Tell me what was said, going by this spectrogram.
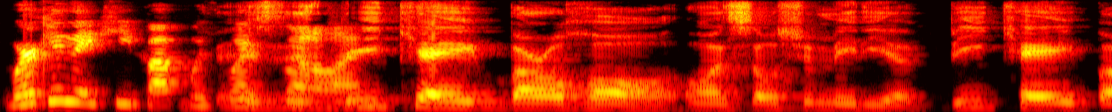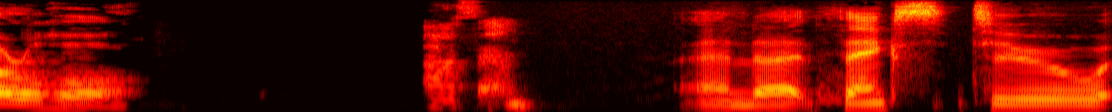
Where can they keep up with what's going on? BK Borough Hall on social media. BK Borough Hall. Awesome. And uh, thanks to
